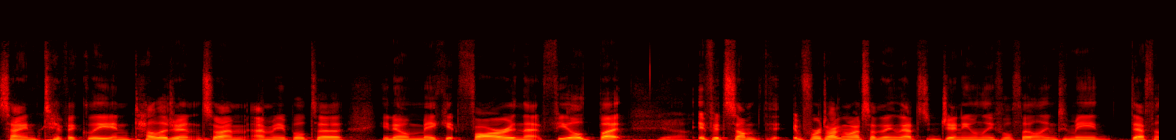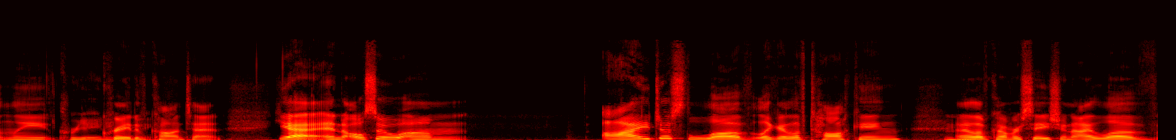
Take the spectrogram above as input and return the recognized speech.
scientifically intelligent so I'm I'm able to, you know, make it far in that field, but yeah. if it's something if we're talking about something that's genuinely fulfilling to me definitely creating creative things. content. Yeah. And also um i just love like i love talking. And i love conversation. I love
